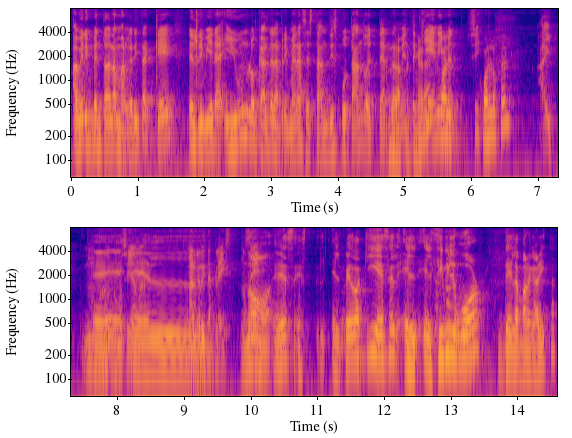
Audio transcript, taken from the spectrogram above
haber inventado la margarita, que el Riviera y un local de la primera se están disputando ¿De la eternamente. ¿Quién ¿Cuál? Sí. ¿Cuál local? Ay, no me acuerdo Eh, cómo se llama. el- Margarita Place, no No, es, es- el pedo aquí es el, el- el Civil War de la Margarita.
